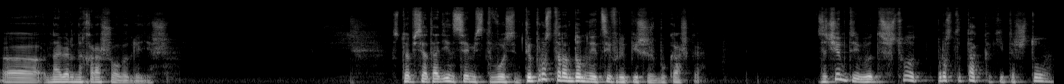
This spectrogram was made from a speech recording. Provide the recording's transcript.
э, наверное, хорошо выглядишь. 151, 78. Ты просто рандомные цифры пишешь, букашка. Зачем ты вот что, просто так какие-то, что?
